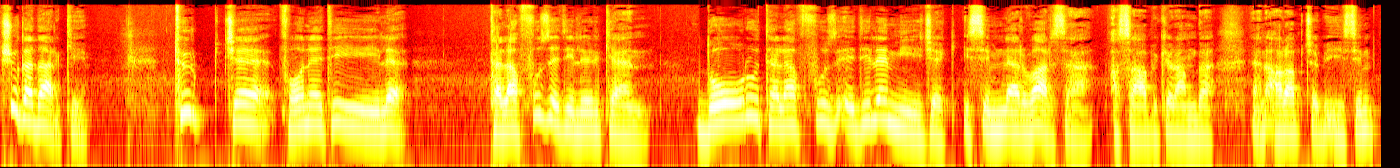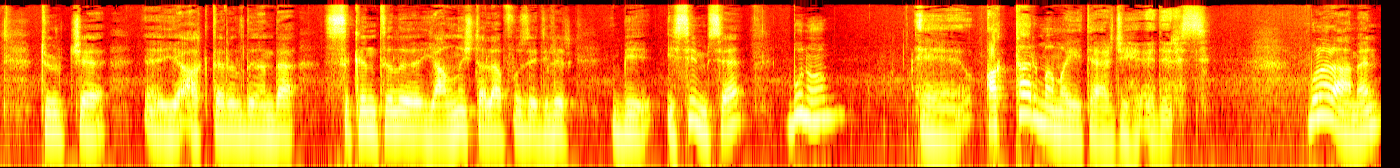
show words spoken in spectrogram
Şu kadar ki Türkçe fonetiğiyle telaffuz edilirken doğru telaffuz edilemeyecek isimler varsa ashab-ı kiramda yani Arapça bir isim Türkçe'ye aktarıldığında sıkıntılı, yanlış telaffuz edilir bir isimse bunu e, aktarmamayı tercih ederiz. Buna rağmen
